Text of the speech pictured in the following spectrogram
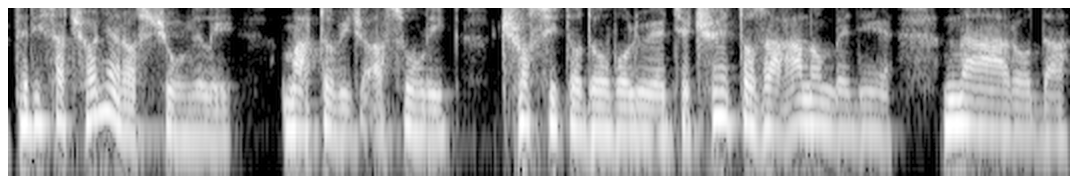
Vtedy sa čo nerozčúlili Matovič a Sulík? Čo si to dovolujete? Čo je to za hanobenie národa,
